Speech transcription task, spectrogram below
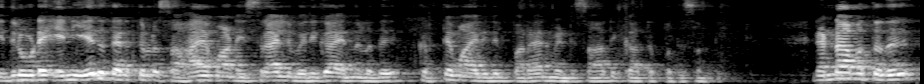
ഇതിലൂടെ ഇനി ഏത് തരത്തിലുള്ള സഹായമാണ് ഇസ്രായേലിന് വരിക എന്നുള്ളത് കൃത്യമായ രീതിയിൽ പറയാൻ വേണ്ടി സാധിക്കാത്ത പ്രതിസന്ധി. രണ്ടാമത്തത്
